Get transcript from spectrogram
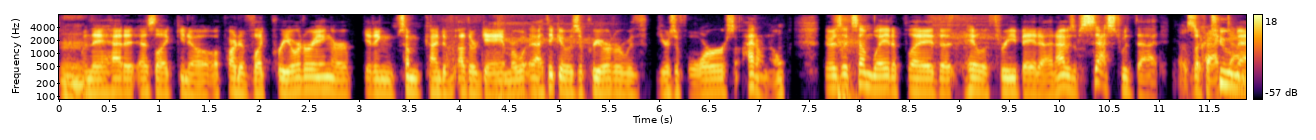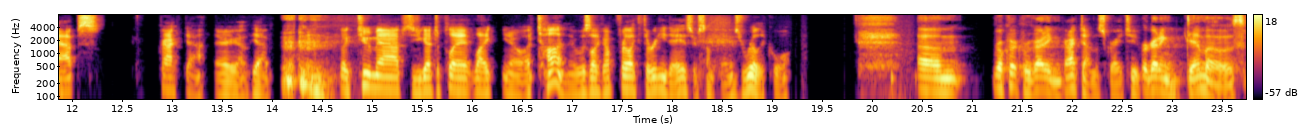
Mhm. when they had it as like you know a part of like pre-ordering or getting some kind of other game or what I think it was a pre-order with Gears of War or so, I don't know. There was like some way to play the Halo 3 beta and I was obsessed with that. It It was was like two Crackdown. maps. Crackdown. There you go. Yeah. like two maps. You got to play it like, you know, a ton. It was like up for like 30 days or something. It was really cool. um, real quick regarding Crackdown was great too. regarding demos.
